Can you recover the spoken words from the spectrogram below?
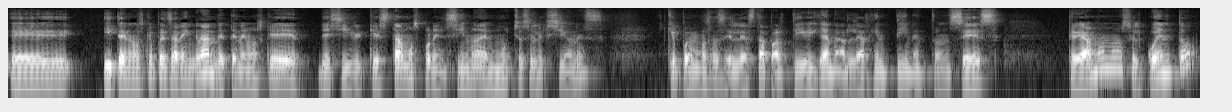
Eh, y tenemos que pensar en grande, tenemos que decir que estamos por encima de muchas selecciones, que podemos hacerle hasta partido y ganarle a Argentina. Entonces, creámonos el cuento.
